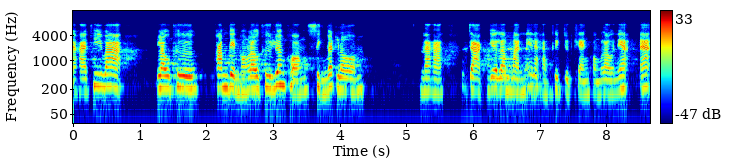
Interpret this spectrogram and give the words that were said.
นะคะที่ว่าเราคือความเด่นของเราคือเรื่องของสิ่งแวดล้อมนะคะจากเยอรมันนี่แหละค่ะคือจุดแข็งของเราเนี่ยนะ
